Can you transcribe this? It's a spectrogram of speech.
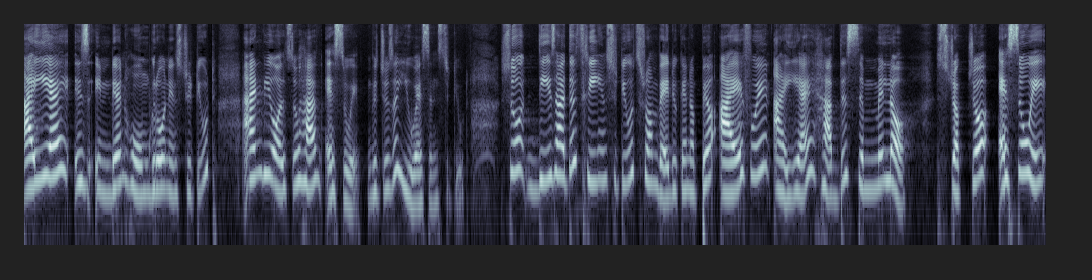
IAI is Indian Homegrown Institute and we also have SOA which is a US institute. So these are the three institutes from where you can appear. IFOA and IAI have this similar structure soa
